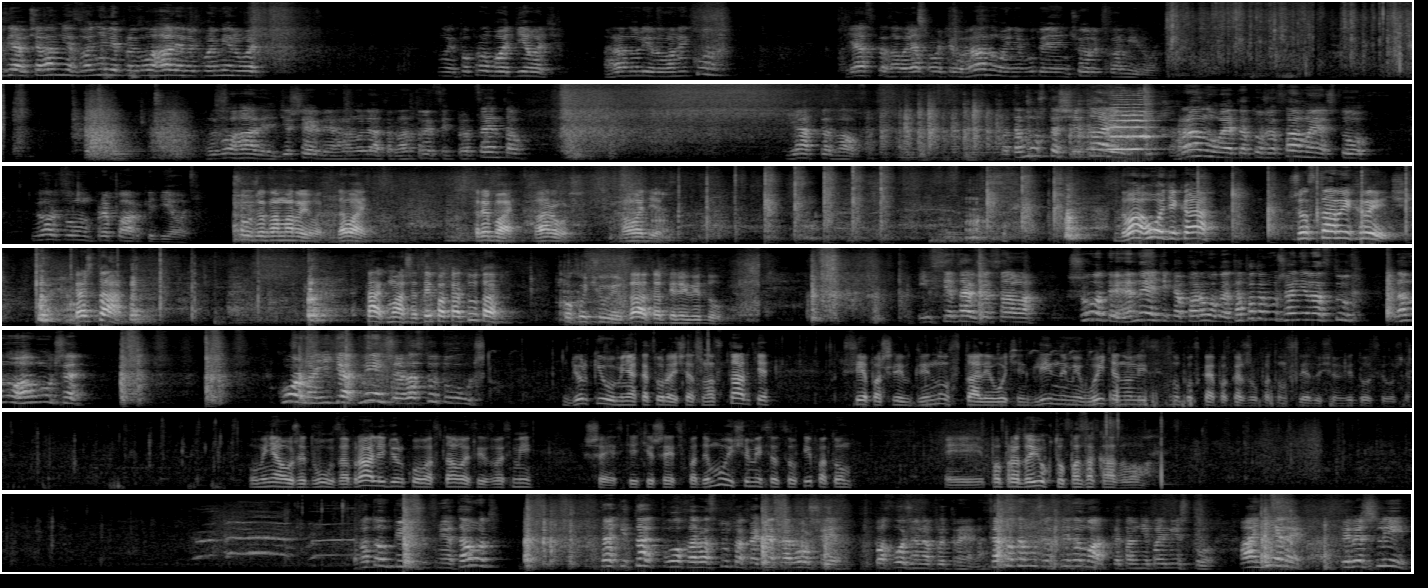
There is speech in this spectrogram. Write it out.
друзья, вчера мне звонили, предлагали рекламировать, ну и попробовать делать гранулированный корм. Я сказал, я против гранулы, не буду я ничего рекламировать. Предлагали дешевле гранулятор на 30%. Я отказался. Потому что считаю, гранула это то же самое, что мертвому припарки делать. Что уже заморилось? Давай. Стрибай. Хорош. Молодец. Два годика, що старий хрич. Каштан. Так, Маша, ты пока тут а, покучуешь, да, то переведу. И все так же само, что ты, генетика, порода, да потому что они растут намного лучше. Корма едят меньше, растут лучше. Дюрки у меня, которые сейчас на старте, все пошли в длину, стали очень длинными, вытянулись. Ну, пускай покажу потом в следующем видосе уже. У меня уже двух забрали дюрков, осталось из восьми шесть. Эти шесть подыму еще месяцок и потом э, попродаю, кто позаказывал. Потом пишут мне, да вот так и так плохо растут, а хотя хорошие, похожи на Петрена. Да потому что свиноматка там не пойми что. А гены перешли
